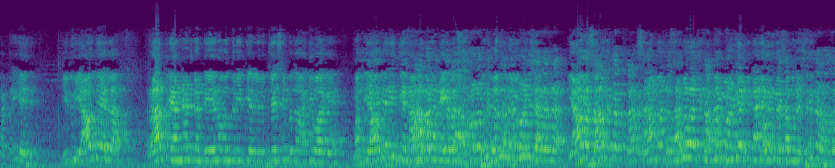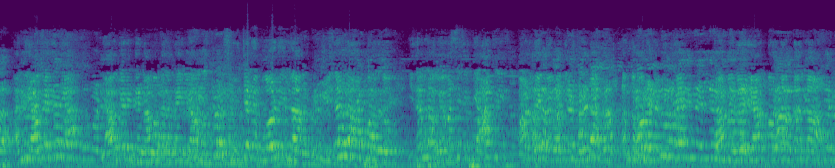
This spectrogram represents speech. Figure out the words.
ಪ್ರಕ್ರಿಯೆ ಇದೆ. ಇದು ಯಾವುದೇ ಅಲ್ಲ. ರಾತ್ರಿ ಹನ್ನೆರಡು ಗಂಟೆ ಏನೋ ಒಂದು ರೀತಿಯಲ್ಲಿ ಜೆಸಿಬಿ ಅಗಿವಾಗೆ ಮತ್ತೆ ಯಾವುದೇ ರೀತಿಯ ನಾಮಕರಣ ಇಲ್ಲ. ಯಾವ ಅಲ್ಲಿ ಯಾವುದೇ ರೀತಿಯ ಯಾವುದೇ ರೀತಿಯ ನಾಮಕರಣ ಇಲ್ಲ. ಸೂಚನೆ ಬೋರ್ಡ್ ಇಲ್ಲ. ಇದೆಲ್ಲ ಆಗ್ಬಾರ್ದು. ಇದೆಲ್ಲ ವ್ಯವಸ್ಥಿತ ರೀತಿ ಹಾಕಿ ಮಾಡಬೇಕು ಆಗ್ಬಾರ್ದು ಅಂತಲ್ಲ. ಆಗ್ಬಾರ್ದು ಅಂತಲ್ಲ ಅಲ್ಲ,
